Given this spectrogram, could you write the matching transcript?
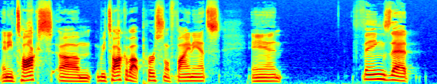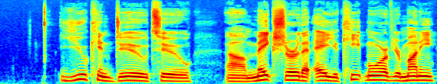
and he talks. Um, we talk about personal finance and things that you can do to um, make sure that a you keep more of your money,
